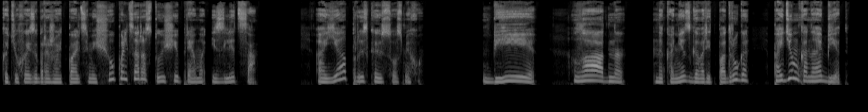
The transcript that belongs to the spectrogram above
Катюха изображает пальцами щупальца, растущие прямо из лица а я прыскаю со смеху. «Би, ладно», — наконец говорит подруга, «пойдем-ка на обед».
